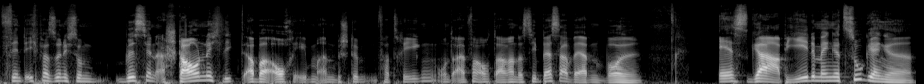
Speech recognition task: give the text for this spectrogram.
finde ich persönlich so ein bisschen erstaunlich, liegt aber auch eben an bestimmten Verträgen und einfach auch daran, dass sie besser werden wollen. Es gab jede Menge Zugänge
